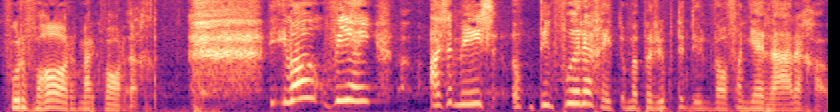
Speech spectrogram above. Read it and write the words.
voorwaar merkwaardig. Wel, wie as 'n mens die voorreg het om 'n beroep te doen waarvan jy regtig hou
